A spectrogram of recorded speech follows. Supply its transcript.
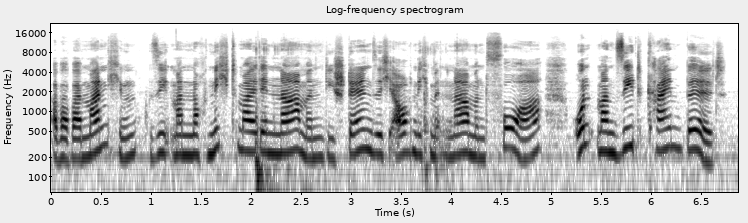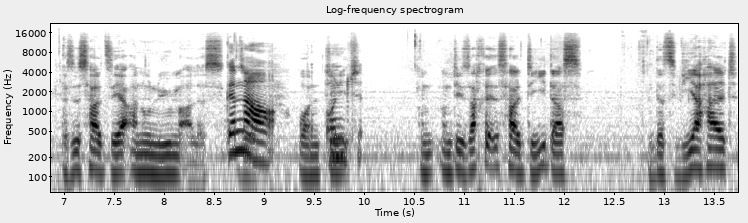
aber bei manchen sieht man noch nicht mal den Namen. Die stellen sich auch nicht mit Namen vor und man sieht kein Bild. Es ist halt sehr anonym alles. Genau. So. Und, die, und, und, und, die Sache ist halt die, dass, dass wir halt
